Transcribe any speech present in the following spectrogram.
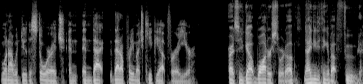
when I would do the storage and and that that'll pretty much keep you up for a year. All right, so you've got water stored up. Now you need to think about food.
